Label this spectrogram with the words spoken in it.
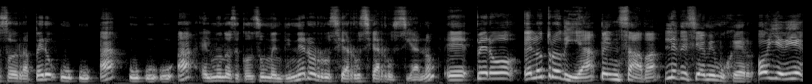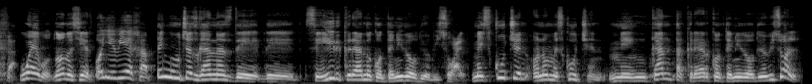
Soy rapero, u u a, u u u a. El mundo se consume en dinero, Rusia, Rusia, Rusia, ¿no? Eh, pero el otro día pensaba, le decía a mi mujer, oye vieja, huevo, no, no es cierto. Oye vieja, tengo muchas ganas de seguir creando contenido audiovisual. Me escuchen o no me escuchen, me encanta crear contenido audiovisual.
